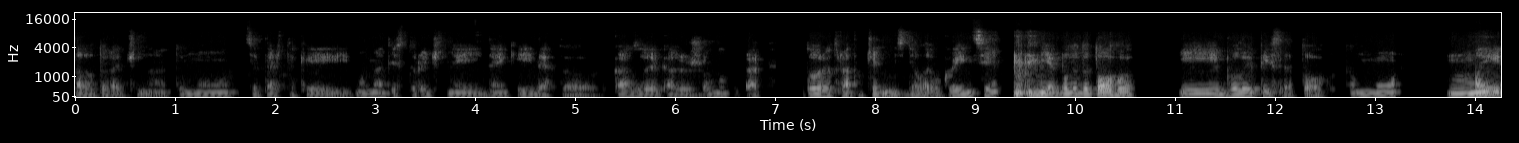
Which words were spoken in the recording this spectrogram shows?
стала Туреччина. Тому це теж такий момент історичний, на який дехто вказує, каже, що ну тепер договір втратив чинність, але українці як були до того і були після того. Тому ми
